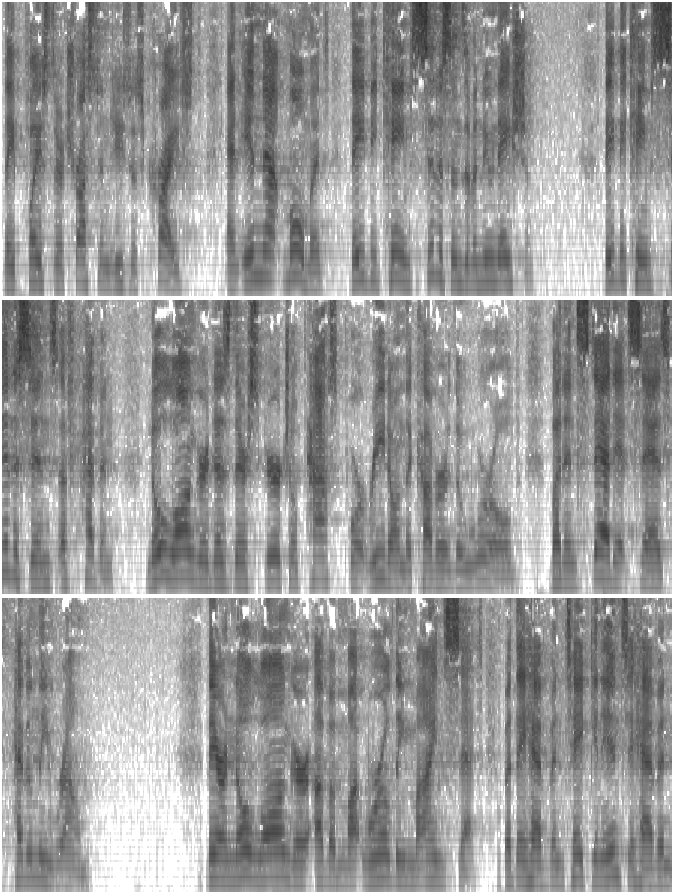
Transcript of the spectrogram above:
They placed their trust in Jesus Christ, and in that moment, they became citizens of a new nation. They became citizens of heaven. No longer does their spiritual passport read on the cover the world, but instead it says heavenly realm. They are no longer of a worldly mindset, but they have been taken into heaven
